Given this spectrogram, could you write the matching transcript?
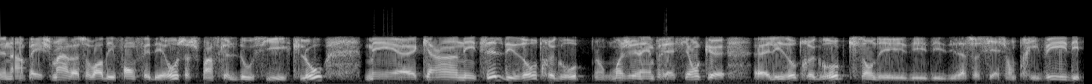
un empêchement à recevoir des fonds fédéraux. Ça, je pense que le dossier est clos. Mais euh, qu'en est-il des autres groupes? Donc, moi, j'ai l'impression que les autres groupes qui sont des, des, des associations privées, des,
